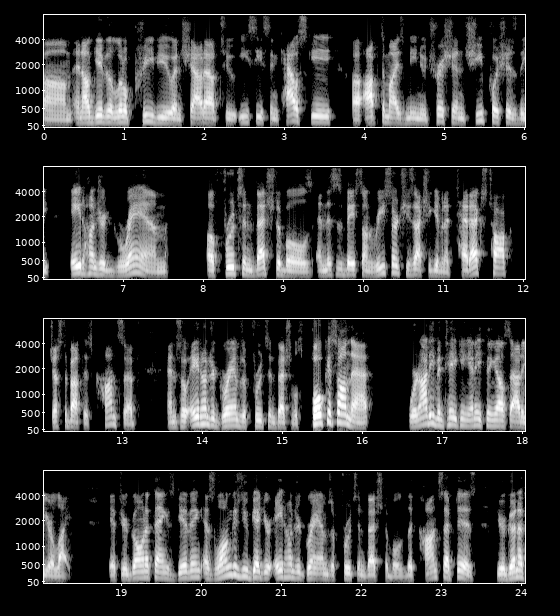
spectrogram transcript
Um, and I'll give a little preview and shout out to EC Synkowski, uh, Optimize Me Nutrition. She pushes the 800 gram of fruits and vegetables. And this is based on research. She's actually given a TEDx talk just about this concept. And so 800 grams of fruits and vegetables, focus on that. We're not even taking anything else out of your life. if you're going to Thanksgiving, as long as you get your 800 grams of fruits and vegetables, the concept is you're going to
